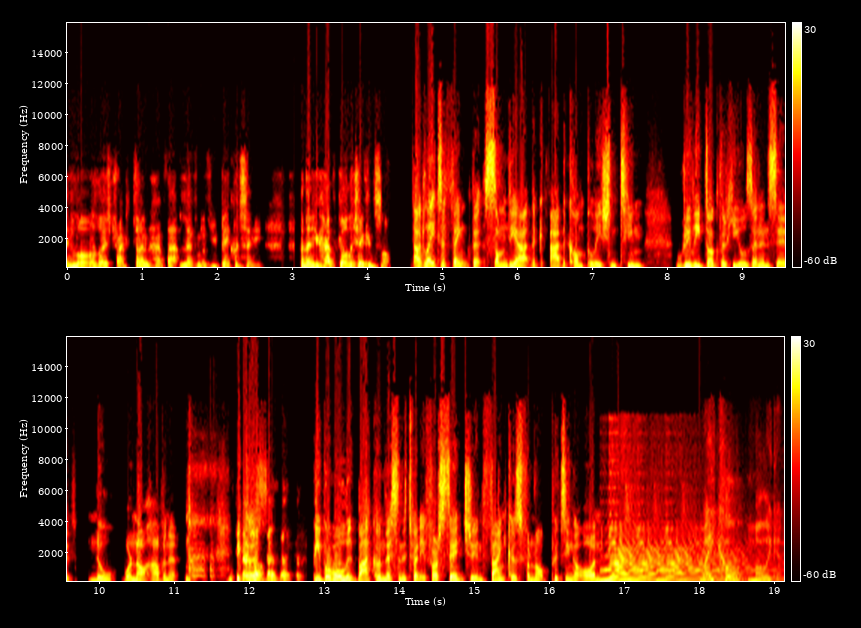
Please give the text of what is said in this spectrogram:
a lot of those tracks don't have that level of ubiquity. And then you have got the chicken song. I'd like to think that somebody at the at the compilation team really dug their heels in and said, "No, we're not having it," because people will look back on this in the 21st century and thank us for not putting it on. Michael Mulligan.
